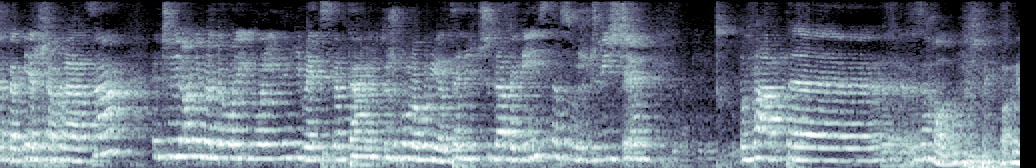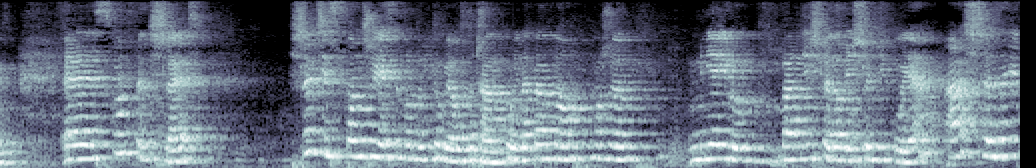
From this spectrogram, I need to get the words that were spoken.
Taka pierwsza praca, czyli oni będą moi, moimi takimi ekspertami, którzy pomogą mi ocenić, czy dane miejsca są rzeczywiście warte zachodu, że tak powiem. Skąd ten śledź? Jest stąd, że jestem rodomitą białostoczanką i na pewno może mniej lub bardziej świadomie śledzikuję, a śledzenie,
